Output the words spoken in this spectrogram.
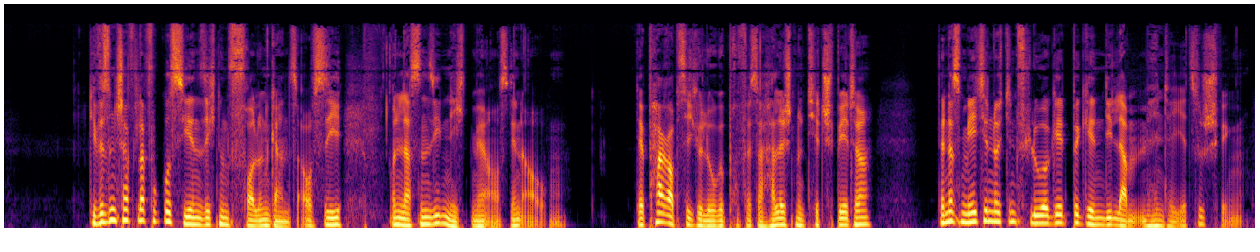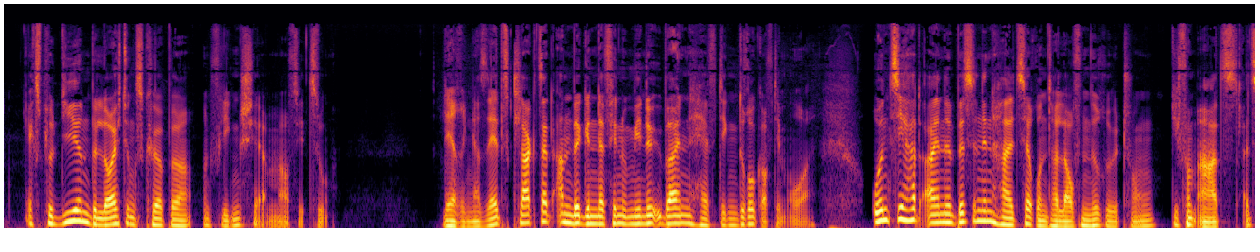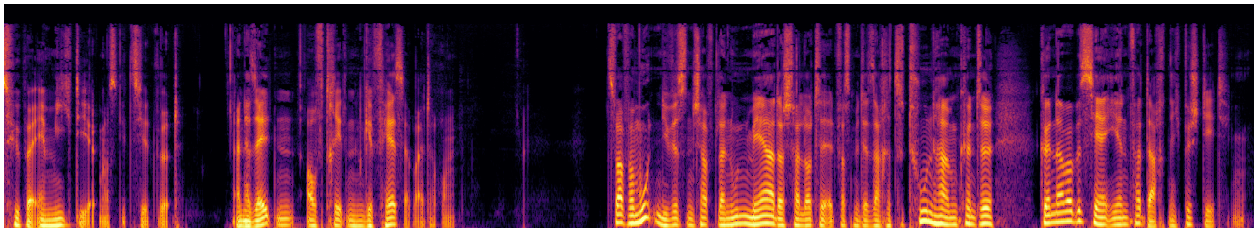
Die Wissenschaftler fokussieren sich nun voll und ganz auf sie und lassen sie nicht mehr aus den Augen. Der Parapsychologe Professor Hallisch notiert später, wenn das Mädchen durch den Flur geht, beginnen die Lampen hinter ihr zu schwingen, explodieren Beleuchtungskörper und fliegen Scherben auf sie zu. Lehringer selbst klagt seit Anbeginn der Phänomene über einen heftigen Druck auf dem Ohr und sie hat eine bis in den Hals herunterlaufende Rötung, die vom Arzt als Hyperämie diagnostiziert wird, einer selten auftretenden Gefäßerweiterung. Zwar vermuten die Wissenschaftler nunmehr, dass Charlotte etwas mit der Sache zu tun haben könnte, können aber bisher ihren Verdacht nicht bestätigen.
